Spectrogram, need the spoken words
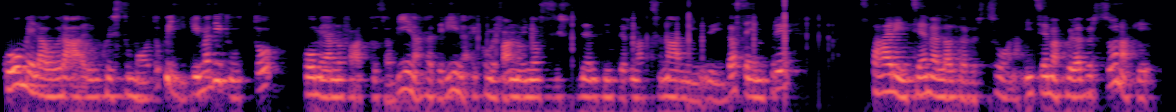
come lavorare in questo modo. Quindi prima di tutto, come hanno fatto Sabina, Caterina e come fanno i nostri studenti internazionali da sempre, stare insieme all'altra persona, insieme a quella persona che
